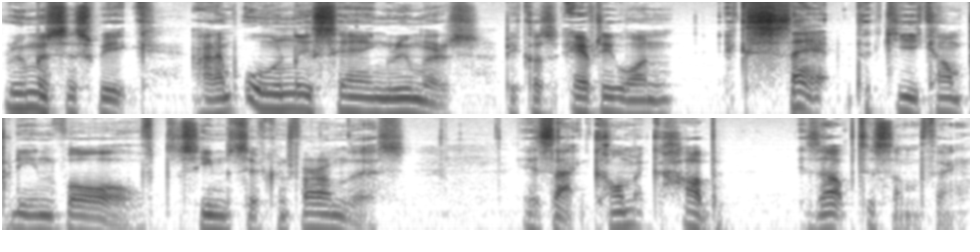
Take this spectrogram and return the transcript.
rumours this week, and I'm only saying rumours because everyone except the key company involved seems to have confirmed this, is that Comic Hub is up to something.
